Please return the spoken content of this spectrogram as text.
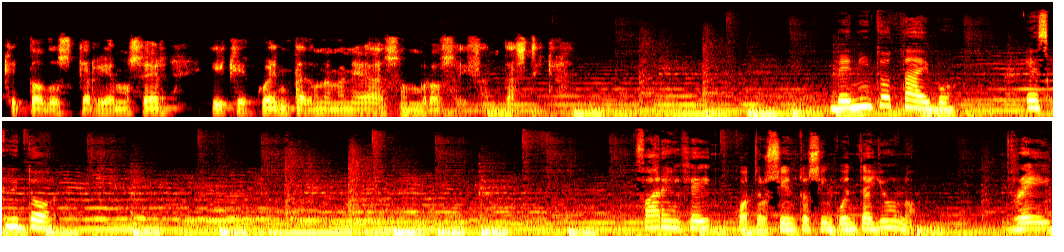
que todos querríamos ser y que cuenta de una manera asombrosa y fantástica. Benito Taibo, escritor. Fahrenheit 451, Ray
